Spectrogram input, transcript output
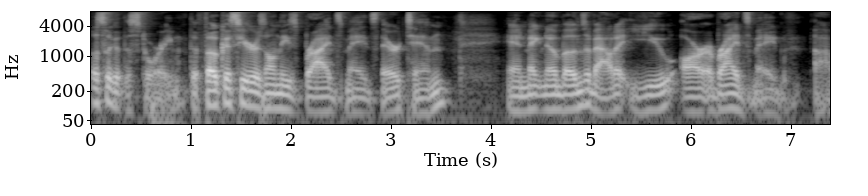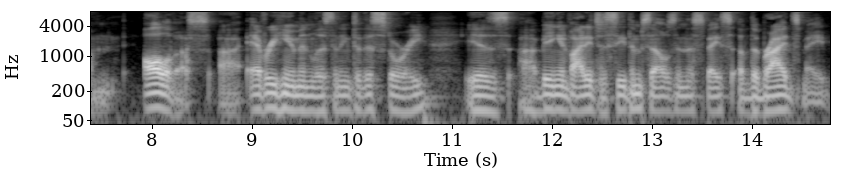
let's look at the story. The focus here is on these bridesmaids. There are ten, and make no bones about it, you are a bridesmaid. Um, all of us, uh, every human listening to this story, is uh, being invited to see themselves in the space of the bridesmaid.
